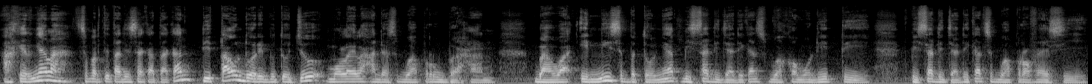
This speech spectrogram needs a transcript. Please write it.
Akhirnya lah seperti tadi saya katakan di tahun 2007 mulailah ada sebuah perubahan bahwa ini sebetulnya bisa dijadikan sebuah komoditi, bisa dijadikan sebuah profesi.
